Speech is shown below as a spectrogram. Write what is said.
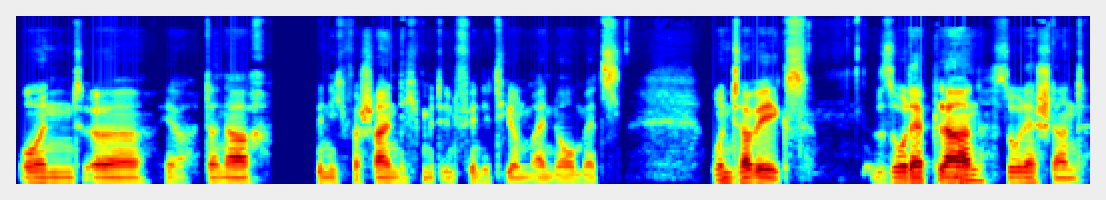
Und äh, ja, danach bin ich wahrscheinlich mit Infinity und meinen Nomads unterwegs. So der Plan, so der Stand.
